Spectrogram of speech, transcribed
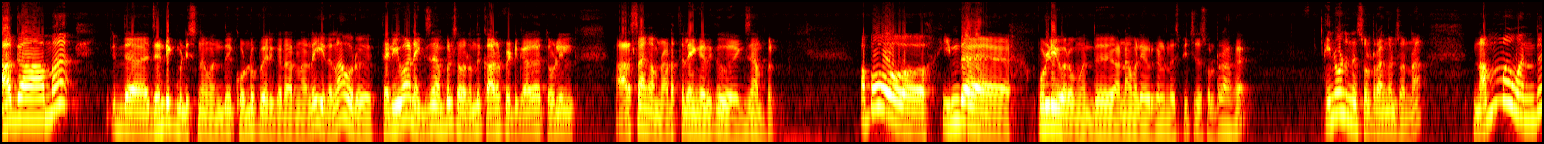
ஆகாமல் இந்த ஜென்டிக் மெடிசனை வந்து கொண்டு போயிருக்கிறாருனால இதெல்லாம் ஒரு தெளிவான எக்ஸாம்பிள்ஸ் அவர் வந்து கார்பரேட்டுக்காக தொழில் அரசாங்கம் நடத்தலைங்கிறதுக்கு ஒரு எக்ஸாம்பிள் அப்போது இந்த புள்ளிவரம் வந்து அண்ணாமலை அவர்கள் இந்த ஸ்பீச்சில் சொல்கிறாங்க இன்னொன்று என்ன சொல்கிறாங்கன்னு சொன்னால் நம்ம வந்து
